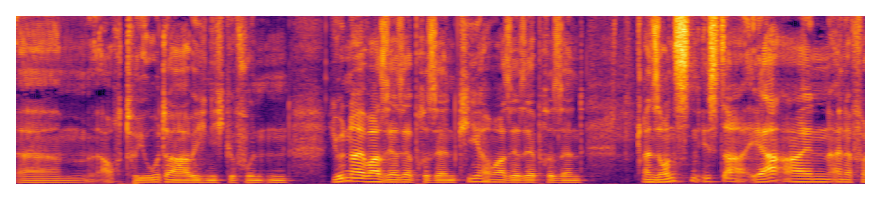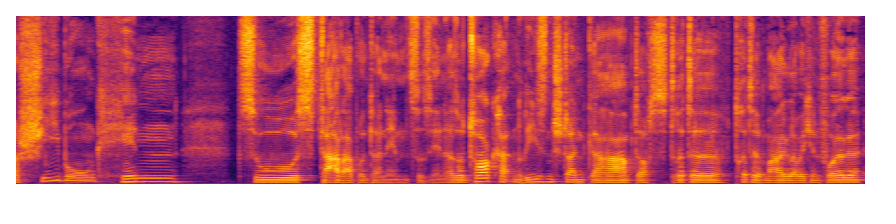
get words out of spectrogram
ähm, auch Toyota habe ich nicht gefunden. Hyundai war sehr, sehr präsent, Kia war sehr, sehr präsent. Ansonsten ist da eher ein, eine Verschiebung hin zu Startup-Unternehmen zu sehen. Also Talk hat einen Riesenstand gehabt, auch das dritte, dritte Mal, glaube ich, in Folge,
